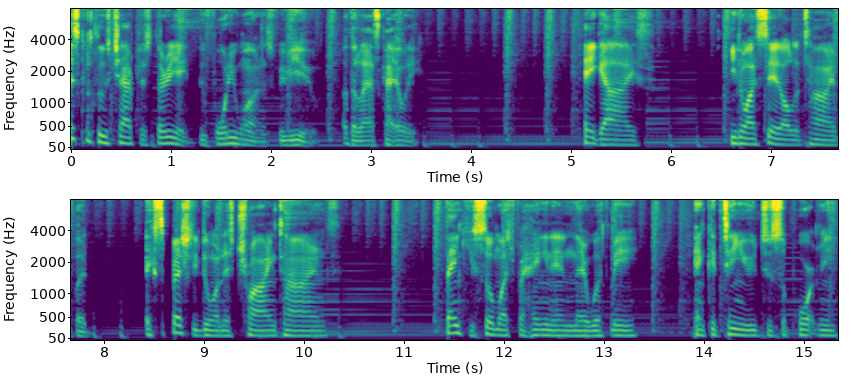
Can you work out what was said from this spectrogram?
This concludes chapters 38 through 41's review of The Last Coyote. Hey guys, you know I say it all the time, but especially during this trying times, thank you so much for hanging in there with me and continue to support me.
